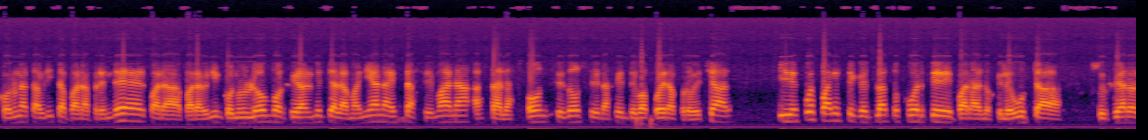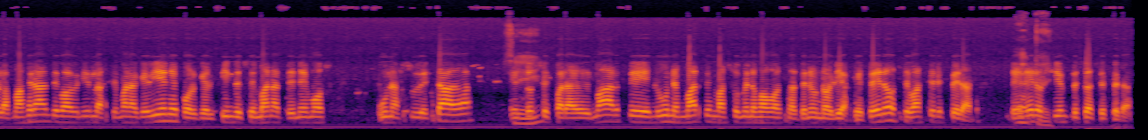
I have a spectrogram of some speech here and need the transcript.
con una tablita para aprender, para, para venir con un longboard. Generalmente a la mañana, esta semana, hasta las 11, 12, la gente va a poder aprovechar. Y después parece que el plato fuerte para los que les gusta surfear olas más grandes va a venir la semana que viene, porque el fin de semana tenemos una sudestada. Sí. Entonces para el martes, lunes, martes más o menos vamos a tener un oleaje, pero se va a hacer esperar. De enero siempre se hace esperar.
